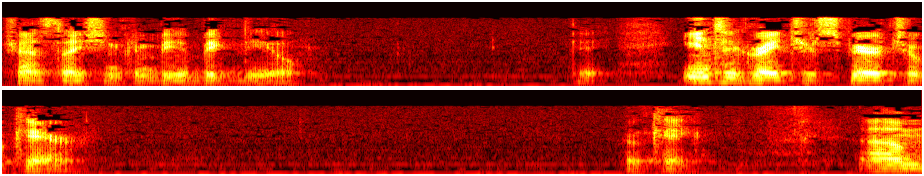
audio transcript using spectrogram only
Translation can be a big deal. Okay. Integrate your spiritual care. Okay. Um,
